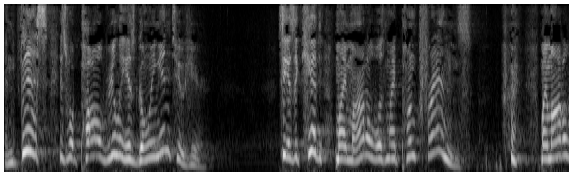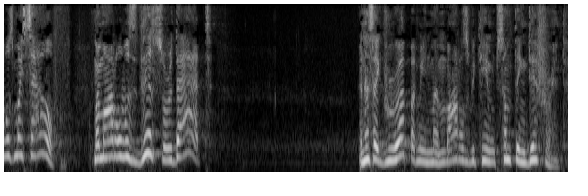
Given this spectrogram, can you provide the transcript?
And this is what Paul really is going into here. See, as a kid, my model was my punk friends. my model was myself. My model was this or that. And as I grew up, I mean, my models became something different.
